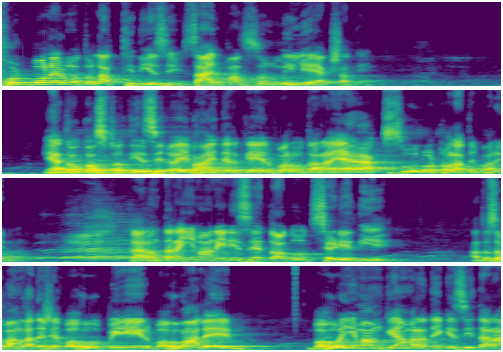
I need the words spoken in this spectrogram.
ফুটবলের মতো লাথি দিয়েছে, চার, পাঁচজন মিলে একসাথে। এত কষ্ট দিয়েছিল এই ভাইদেরকে, এরপরও তারা এক চুলও টলাতে পারেনি। কারণ তারা ইমান এনেছে তগদ ছেড়ে দিয়ে। অথচ বাংলাদেশে বহু পীর, বহু আলেম, বহু ইমামকে আমরা দেখেছি, তারা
